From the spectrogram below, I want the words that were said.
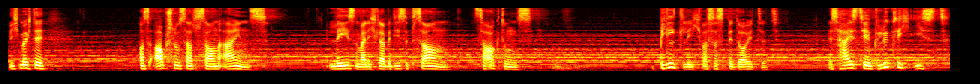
Und ich möchte als Abschluss aus Psalm 1 lesen, weil ich glaube, dieser Psalm sagt uns bildlich, was es bedeutet. Es heißt hier, glücklich ist,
